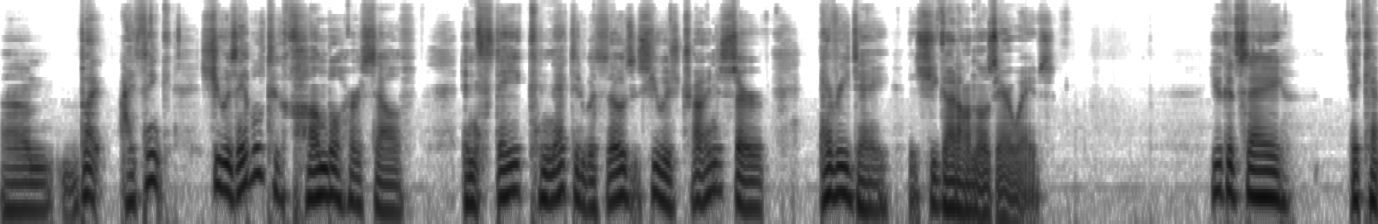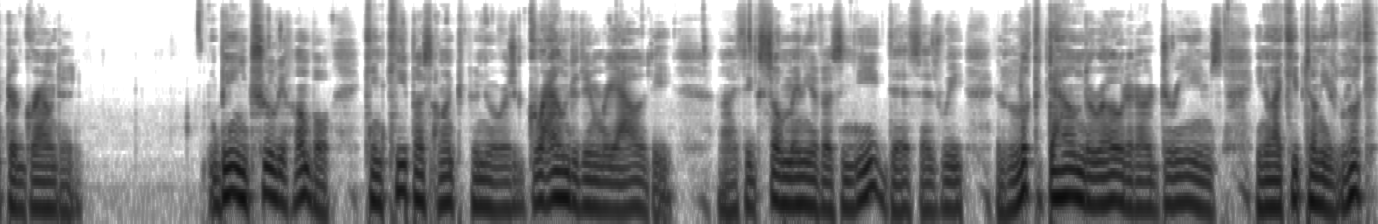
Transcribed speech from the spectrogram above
Um, but I think she was able to humble herself and stay connected with those that she was trying to serve every day that she got on those airwaves. You could say it kept her grounded. Being truly humble can keep us entrepreneurs grounded in reality. I think so many of us need this as we look down the road at our dreams. You know, I keep telling you, look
